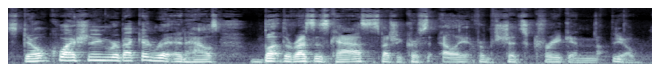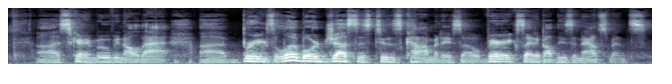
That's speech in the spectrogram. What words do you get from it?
Still questioning Rebecca and Rittenhouse, but the rest of his cast, especially Chris Elliott from Schitt's Creek and you know, uh, Scary Movie and all that, uh, brings a little more justice to this comedy. So very excited about these announcements.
